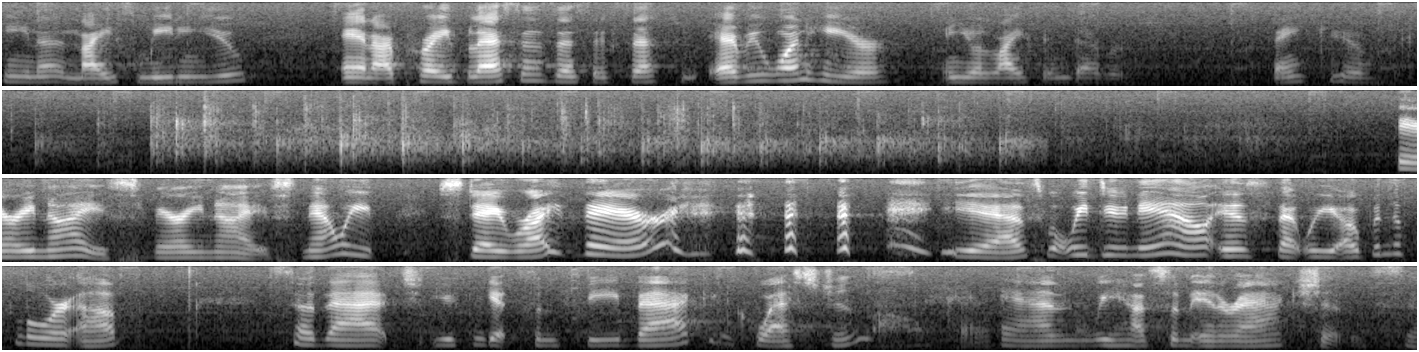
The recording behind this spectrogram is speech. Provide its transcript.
Keena. Nice meeting you. And I pray blessings and success to everyone here in your life endeavors. Thank you. Very nice, very nice. Now we stay right there. yes, what we do now is that we open the floor up so that you can get some feedback and questions, Okay. and we have some interaction. So,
